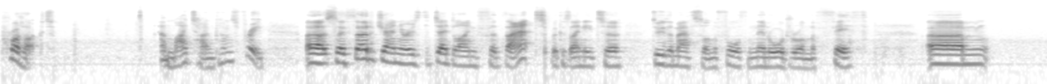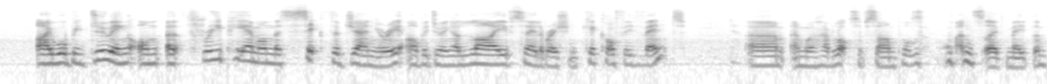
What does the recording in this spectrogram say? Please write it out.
product. And my time comes free. Uh, so 3rd of January is the deadline for that because I need to do the maths on the 4th and then order on the 5th. Um, I will be doing on at 3 p.m. on the 6th of January, I'll be doing a live celebration kickoff event. Um, and we'll have lots of samples once I've made them.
